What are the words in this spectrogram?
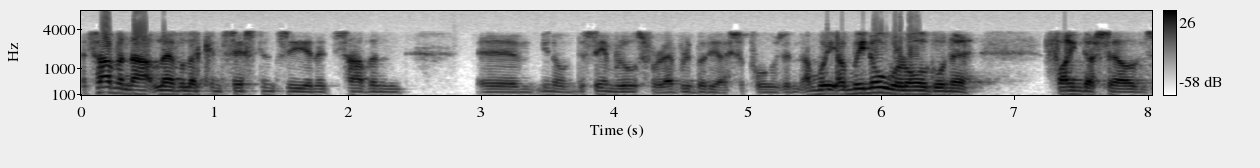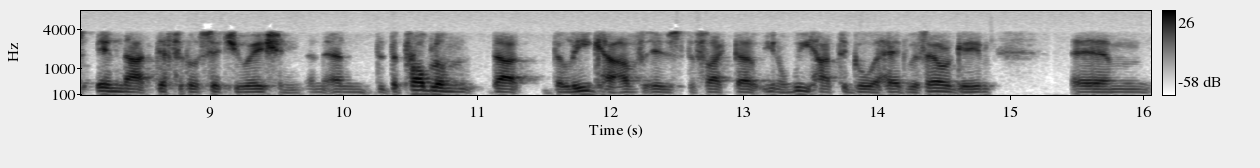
it's having that level of consistency, and it's having um, you know the same rules for everybody, I suppose. And, and we and we know we're all going to find ourselves in that difficult situation. And and the, the problem that the league have is the fact that you know we had to go ahead with our game. Um,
